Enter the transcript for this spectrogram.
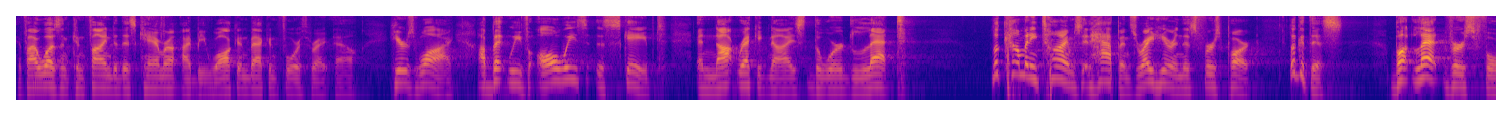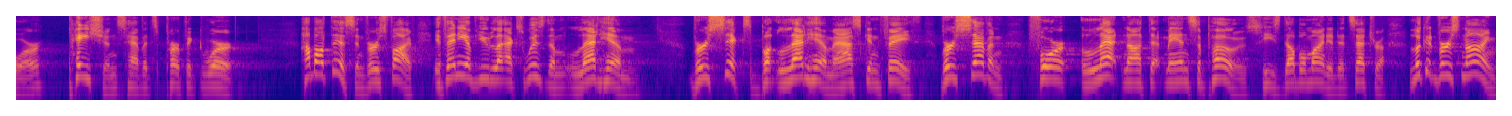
if I wasn't confined to this camera, I'd be walking back and forth right now. Here's why. I bet we've always escaped and not recognized the word let. Look how many times it happens right here in this first part. Look at this. But let, verse 4, patience have its perfect work. How about this in verse 5? If any of you lacks wisdom, let him Verse 6, but let him ask in faith. Verse 7, for let not that man suppose he's double minded, etc. Look at verse 9,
